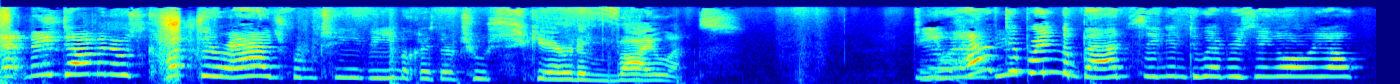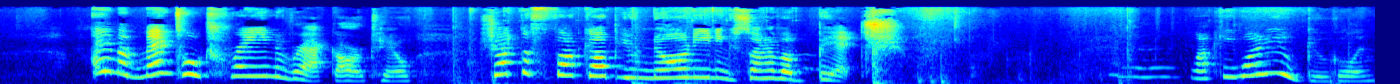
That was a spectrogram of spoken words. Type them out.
That made dominoes cut their ads from TV because they're too scared of violence. Do you You have do? to bring the bad thing into everything, Oreo? I am a mental train wreck, R2. Shut the fuck up, you non-eating son of a bitch. Lucky, what are you googling?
